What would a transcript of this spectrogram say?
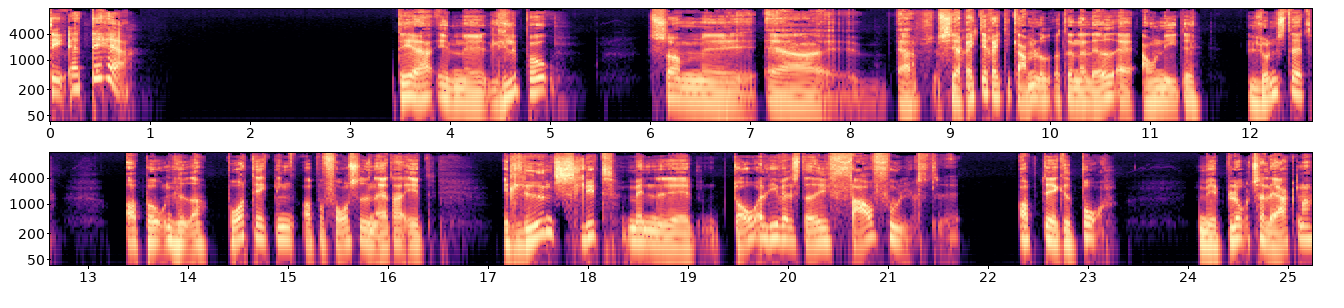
det er det her. Det er en øh, lille bog, som øh, er, er, ser rigtig, rigtig gammel ud, og den er lavet af Agnete Lundstedt, og bogen hedder Borddækning, og på forsiden er der et, et lidenslidt, men øh, dog alligevel stadig farvefuldt øh, opdækket bord med blå tallerkener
